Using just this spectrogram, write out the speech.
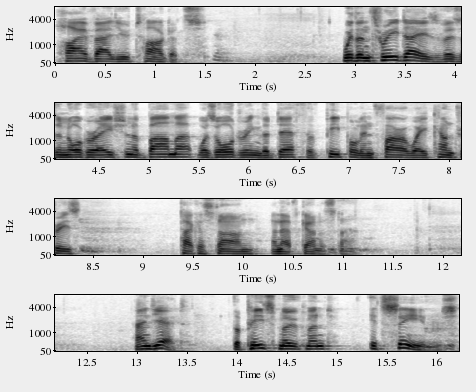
high value targets. Within three days of his inauguration, Obama was ordering the death of people in faraway countries, Pakistan and Afghanistan. And yet, the peace movement, it seems,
